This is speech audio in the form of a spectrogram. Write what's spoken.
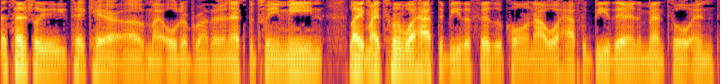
essentially take care of my older brother and that's between me like my twin will have to be the physical and I will have to be there in the mental and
